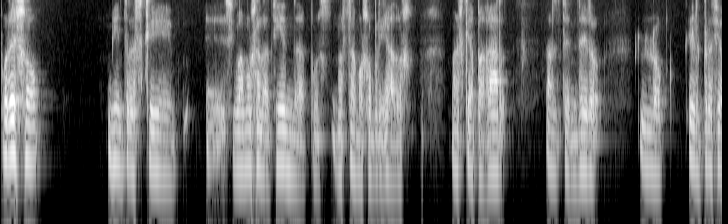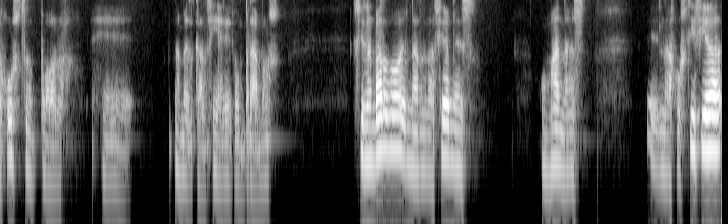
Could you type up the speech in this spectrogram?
Por eso, mientras que eh, si vamos a la tienda, pues no estamos obligados más que a pagar al tendero el precio justo por eh, la mercancía que compramos. Sin embargo, en las relaciones humanas, eh, la justicia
